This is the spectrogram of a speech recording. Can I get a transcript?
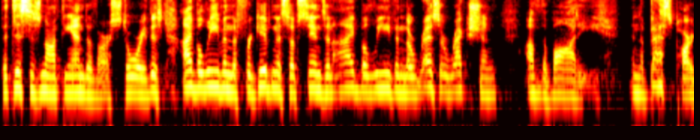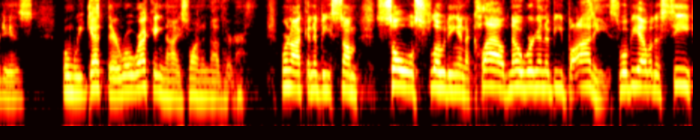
that this is not the end of our story. This I believe in the forgiveness of sins and I believe in the resurrection of the body. And the best part is when we get there, we'll recognize one another. We're not going to be some souls floating in a cloud. No, we're going to be bodies. We'll be able to see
